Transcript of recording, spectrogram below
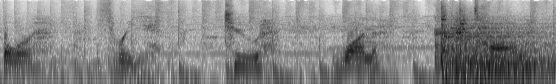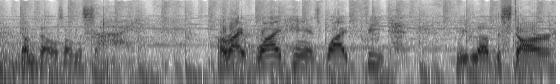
Four, three, two, one, and time. Dumbbells on the side. All right, wide hands, wide feet. We love the star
